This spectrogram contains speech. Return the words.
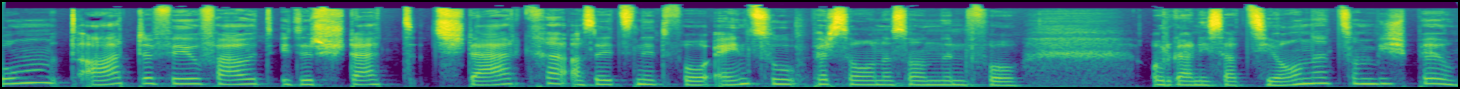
um die Artenvielfalt in der Stadt zu stärken? Also jetzt nicht von Einzelpersonen, sondern von Organisationen zum Beispiel?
